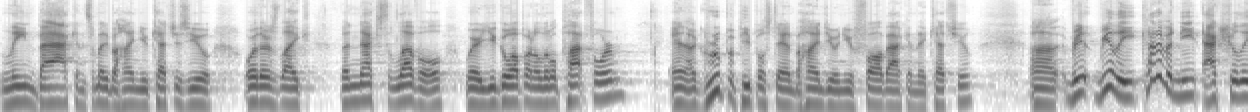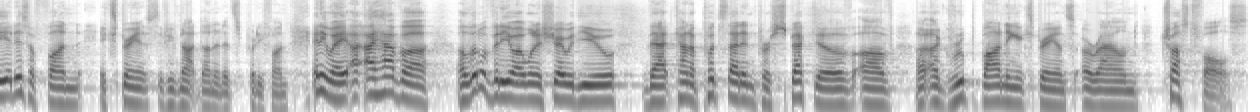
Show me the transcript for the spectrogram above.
lean back and somebody behind you catches you. Or there's like the next level where you go up on a little platform and a group of people stand behind you and you fall back and they catch you. Uh, re- really, kind of a neat, actually, it is a fun experience. If you've not done it, it's pretty fun. Anyway, I, I have a, a little video I want to share with you that kind of puts that in perspective of a, a group bonding experience around trust falls.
